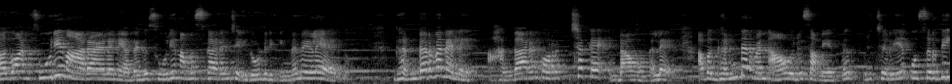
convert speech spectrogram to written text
ഭഗവാൻ സൂര്യനാരായണനെ അതായത് സൂര്യ നമസ്കാരം ചെയ്തുകൊണ്ടിരിക്കുന്ന വേളയായിരുന്നു. ഗന്ധർവനല്ലേ? അഹങ്കാരം കുറച്ചൊക്കെ ഉണ്ടാവും അല്ലെ? അപ്പൊ ഗന്ധർവൻ ആ ഒരു സമയത്ത് ഒരു ചെറിയ കുസൃതി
